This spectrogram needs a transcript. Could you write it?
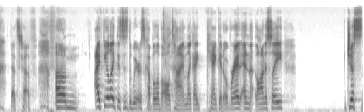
that's tough. Um, I feel like this is the weirdest couple of all time. Like I can't get over it. And honestly, just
